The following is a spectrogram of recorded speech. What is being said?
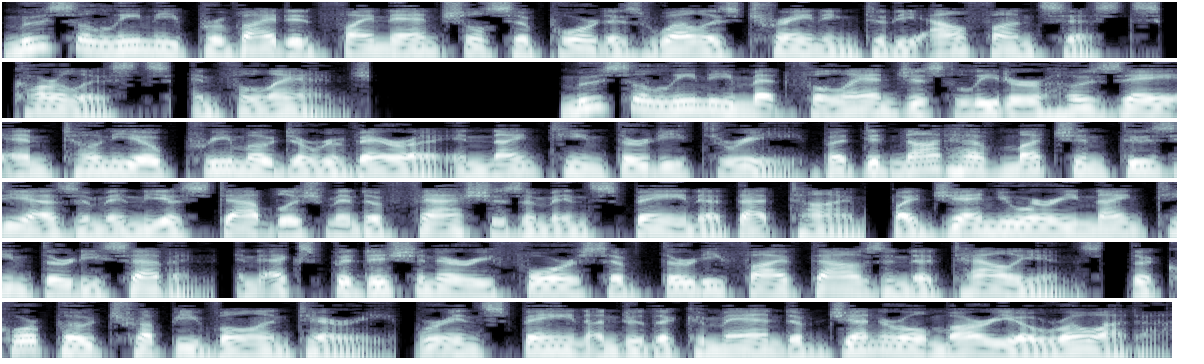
Mussolini provided financial support as well as training to the Alfonsists, Carlists, and Falange. Mussolini met Falangist leader José Antonio Primo de Rivera in 1933 but did not have much enthusiasm in the establishment of fascism in Spain at that time. By January 1937, an expeditionary force of 35,000 Italians, the Corpo Truppe Volontarie, were in Spain under the command of General Mario Roatta.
